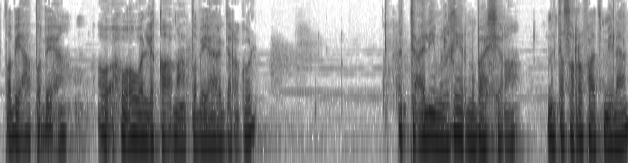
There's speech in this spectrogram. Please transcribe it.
الطبيعة الطبيعة أو هو أول لقاء مع الطبيعة أقدر أقول. التعليم الغير مباشرة من تصرفات ميلان.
